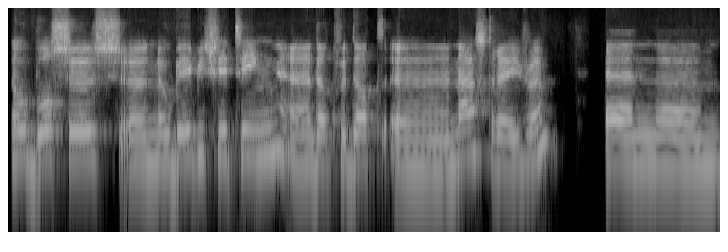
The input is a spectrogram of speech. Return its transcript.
no bosses, uh, no babysitting, uh, dat we dat nastreven. En ehm,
